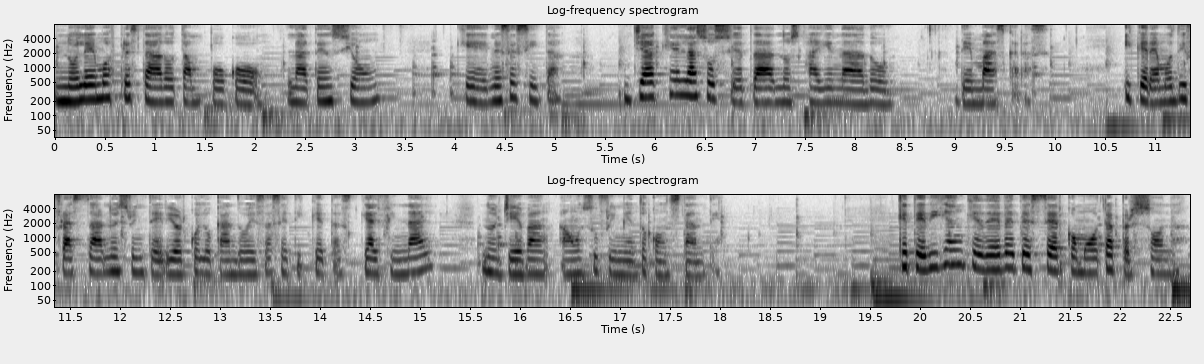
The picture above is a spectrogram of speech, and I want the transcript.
No le hemos prestado tampoco la atención que necesita, ya que la sociedad nos ha llenado de máscaras y queremos disfrazar nuestro interior colocando esas etiquetas que al final nos llevan a un sufrimiento constante. Que te digan que debes de ser como otra persona,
